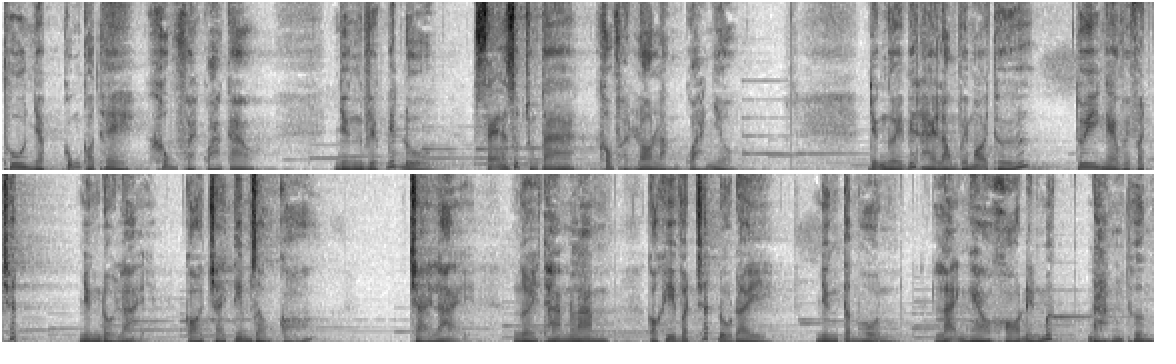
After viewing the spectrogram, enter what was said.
thu nhập cũng có thể không phải quá cao, nhưng việc biết đủ sẽ giúp chúng ta không phải lo lắng quá nhiều. Những người biết hài lòng với mọi thứ, tuy nghèo về vật chất, nhưng đổi lại có trái tim giàu có. Trái lại, người tham lam có khi vật chất đủ đầy, nhưng tâm hồn lại nghèo khó đến mức đáng thương.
